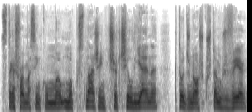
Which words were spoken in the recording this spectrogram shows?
se transforme assim como uma, uma personagem churchilliana, que todos nós gostamos de ver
